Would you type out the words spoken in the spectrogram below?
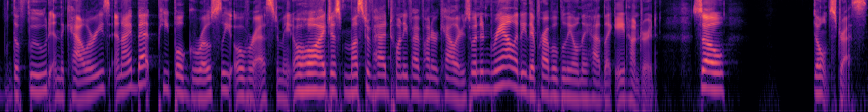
the food and the calories. And I bet people grossly overestimate, oh, I just must have had 2,500 calories, when in reality, they probably only had like 800. So don't stress.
